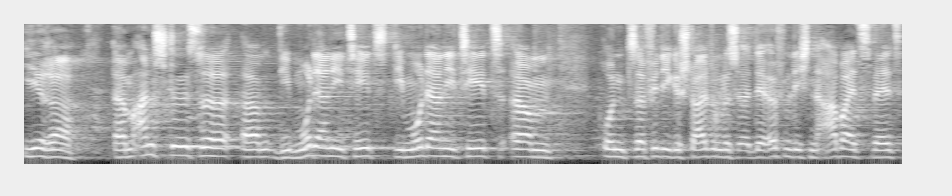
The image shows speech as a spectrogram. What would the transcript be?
Ihrer ähm, Anstöße, ähm, die Modernität, die Modernität und äh, für die Gestaltung äh, der öffentlichen Arbeitswelt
